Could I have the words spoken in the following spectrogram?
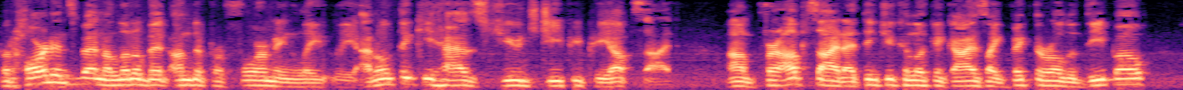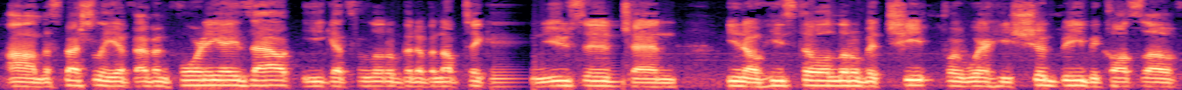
but Harden's been a little bit underperforming lately. I don't think he has huge GPP upside. Um, for upside, I think you can look at guys like Victor Oladipo, um, especially if Evan Fournier's out. He gets a little bit of an uptick in usage, and you know he's still a little bit cheap for where he should be because of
